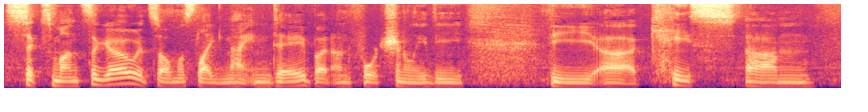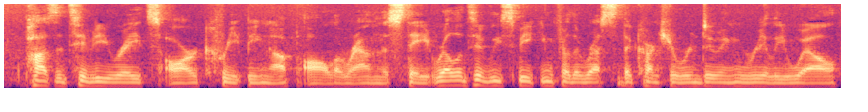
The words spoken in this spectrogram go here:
six months ago. It's almost like night and day, but unfortunately, the the uh, case um, positivity rates are creeping up all around the state. Relatively speaking, for the rest of the country, we're doing really well.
